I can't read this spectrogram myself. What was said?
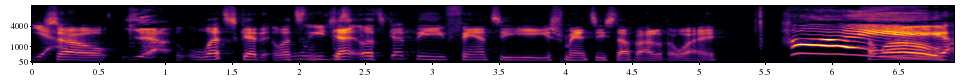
Yeah. So yeah. let's get it. Let's We get just- let's get the fancy schmancy stuff out of the way. Hi. Hello.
